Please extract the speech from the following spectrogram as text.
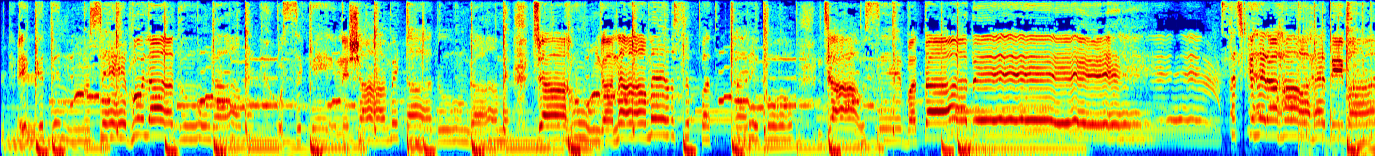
एक दिन उसे भुला दूँगा मैं, उसके निशान मिटा दूँगा मैं। चाहूँगा ना मैं उस पत्थर को, जा उसे बता दे। सच कह रहा है दीवार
